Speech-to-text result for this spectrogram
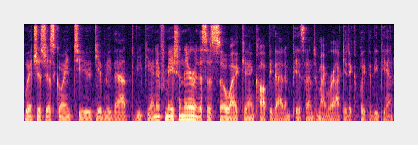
which is just going to give me that VPN information there. And this is so I can copy that and paste that into my Meraki to complete the VPN.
